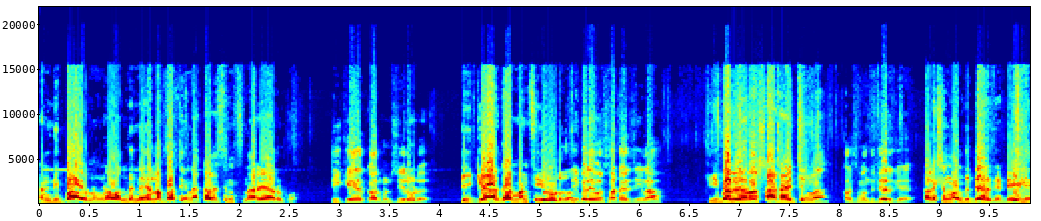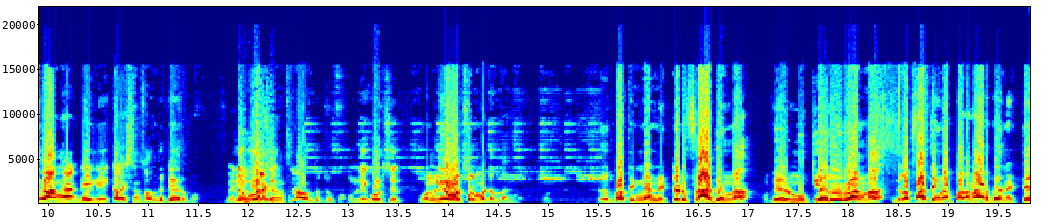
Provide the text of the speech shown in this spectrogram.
கண்டிப்பா வரணுங்கண்ணா. வந்து நேர்ல பாத்தீங்கன்னா கலெக்ஷன்ஸ் நிறைய இருக்கும். டிகேஆர் கார்மெண்ட்ஸ் ஈரோடு டிகேஆர் கார்மெண்ட்ஸ் ஈரோடு தான். தீபாவளி ஸ்டார்ட் ஆயிடுச்சிங்களா? தீபாவளி வர ஸ்டார்ட் ஆயிடுச்சுங்கண்ணா. கலெக்ஷன் வந்துட்டே இருக்கு. கலெக்ஷன் வந்துட்டே இருக்கு. டெய்லி வாங்க டெய்லி கலெக்ஷன்ஸ் வந்துட்டே இருக்கும். நியூ. கலெக்ஷன்ஸ்லாம் வந்துட்டு இருக்கும். ஒன்லி ஹோல்சேல் ஒன்லி ஹோல்சேல் மட்டும் தாங்க. இது பாத்தீங்கன்னா நெட்டட் ஃப்ராகுங்கண்ணா வெறும் நூத்தி அறுபது ரூபாங்கண்ணா. இதுல பாத்தீங்கன்னா பதினாறு பதினெட்டு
